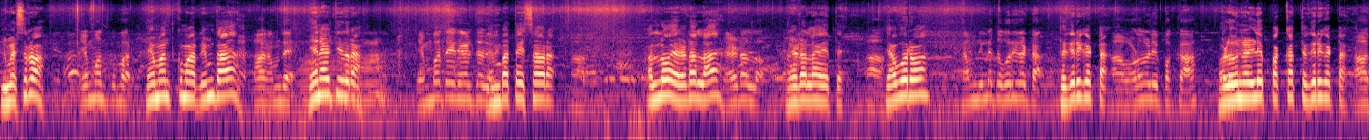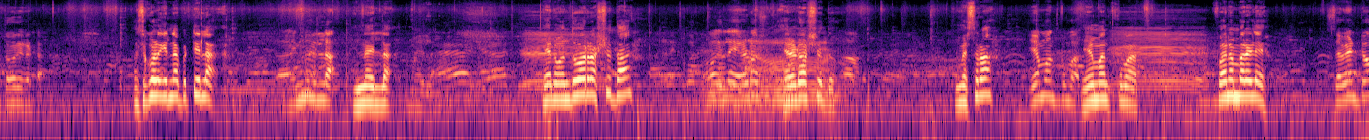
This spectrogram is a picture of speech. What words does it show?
ನಿಮ್ಮ ಹೆಸರು? ಹೇಮಂತ್ ಕುಮಾರ್. ಹೇಮಂತ್ ಕುಮಾರ್ ನಿಮ್ದಾ? ಹಾ ನಮ್ದೇ. ಏನು ಹೇಳ್ತಿದೀರಾ ಎಂಬತ್ತೈದು ಎಂಬತ್ತೈದು ಸಾವಿರ. ಅಲ್ಲೋ ಎರಡಲ್ಲ? ಎರಡಲ್ಲ. ಎರಡಲ್ಲ ಆಗೈತೆ. ಯಾವೂರು? ನಮ್ದು ಇಲ್ಲೇ ತೊಗರಿಘಟ್ಟ. ತಗರಿಘಟ್ಟ. ಪಕ್ಕ. ಹೊಳವನಹಳ್ಳಿ ಪಕ್ಕ ತಗರಿಘಟ್ಟ. ಹಾ ತೊಗರಿಘಟ್ಟ. ಹಸುಗಳಿಗೆ ಇನ್ನ ಬಿಟ್ಟಿಲ್ಲ? ಇನ್ನು ಇನ್ನೂ ಇಲ್ಲ. ಇನ್ನೂ ಇಲ್ಲ. ಏನು ಒಂದೂವರೆ ವರ್ಷದ ಇಲ್ಲ ಎರಡು ವರ್ಷ ಎರಡು ವರ್ಷದ್ದು. ನಿಮ್ಮ ಹೆಸರು? ಹೇಮಂತ್ ಕುಮಾರ್. ಹೇಮಂತ್ ಕುಮಾರ್. ಫೋನ್ ನಂಬರ್ ಹೇಳಿ. Seven two.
